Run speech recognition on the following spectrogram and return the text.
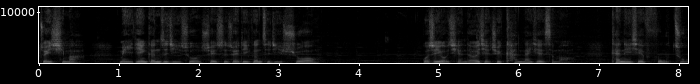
最起码每天跟自己说，随时随地跟自己说，我是有钱的，而且去看那些什么，看那些富足。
